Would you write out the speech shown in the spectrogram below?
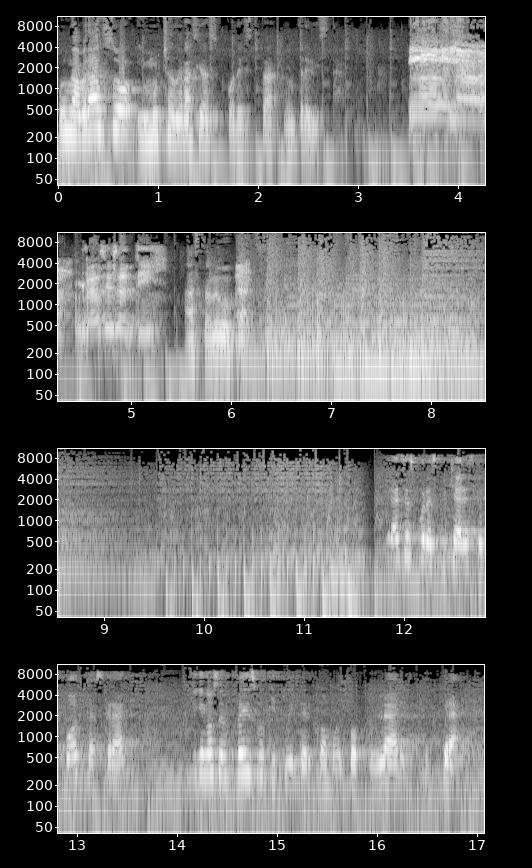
un abrazo y muchas gracias por esta entrevista. No, de nada. Gracias a ti. Hasta luego, Cracks. Gracias por escuchar este podcast, crack. Síguenos en Facebook y Twitter como El Popular y Crack.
